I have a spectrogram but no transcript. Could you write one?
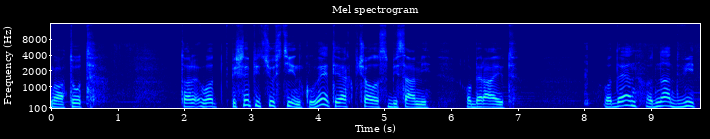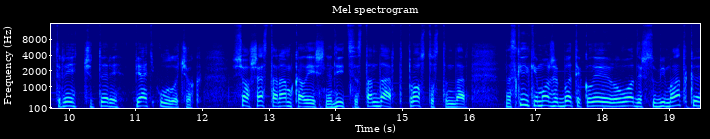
О, тут. То, от пішли під цю стінку. Видите, як пчоли собі самі обирають. Один, одна, дві, три, чотири, п'ять улочок. Все, шеста рамка лишня. Дивіться, стандарт, просто стандарт. Наскільки може бути, коли виводиш собі матки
